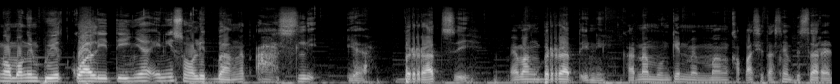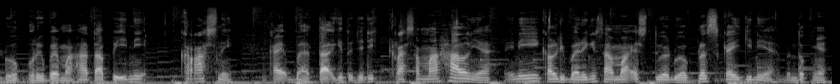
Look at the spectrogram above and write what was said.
Ngomongin build quality-nya ini solid banget asli ya. Berat sih memang berat ini. Karena mungkin memang kapasitasnya besar ya 20.000 mAh tapi ini keras nih kayak bata gitu. Jadi kerasa mahalnya. Ini kalau dibandingin sama S22 Plus kayak gini ya bentuknya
